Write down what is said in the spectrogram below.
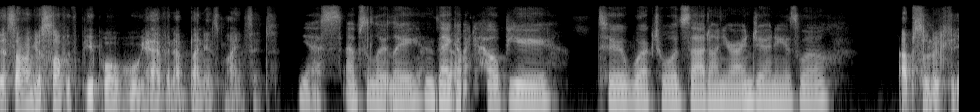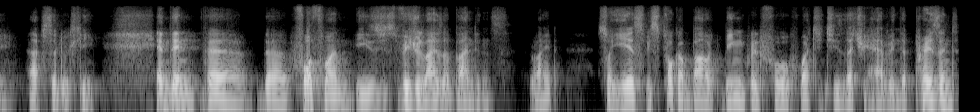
uh, surround yourself with people who have an abundance mindset. Yes, absolutely. They're Yeah. going to help you to work towards that on your own journey as well. Absolutely, absolutely. And then the the fourth one is just visualize abundance, right? So yes, we spoke about being grateful for what it is that you have in the present,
